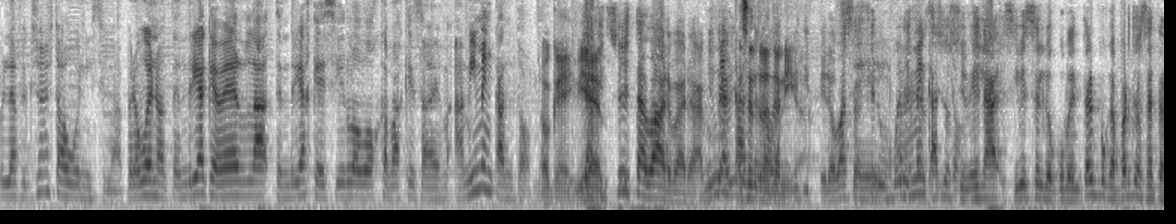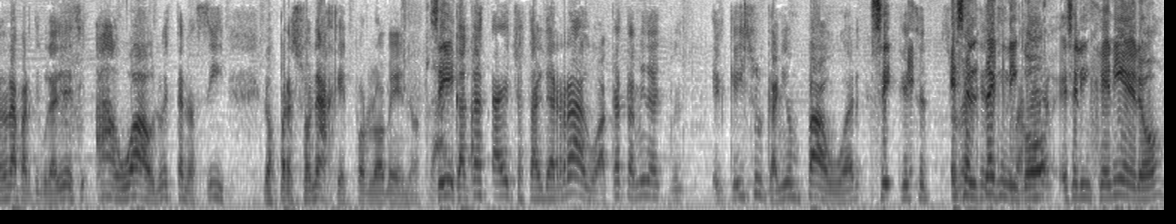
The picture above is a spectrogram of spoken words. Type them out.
la ficción está buenísima. Pero bueno, tendría que verla, tendrías que decirlo vos, capaz que sabes más. A mí me encantó. Ok, La bien. ficción está bárbara. A mí me me. Es la entretenida. Pero vas a hacer un buen ejercicio si ves, la, si ves el documental, porque aparte vas a tener la particularidad de decir, ah, wow, no es tan así. Los personajes, por lo menos. Claro. Sí. Que acá está hecho hasta el de Rago. Acá también hay- el que hizo el cañón Power. Sí, que es el, eh, es el técnico, Sebastián- es el ingeniero.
